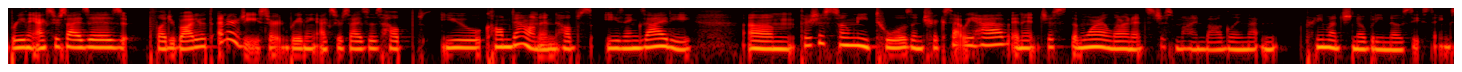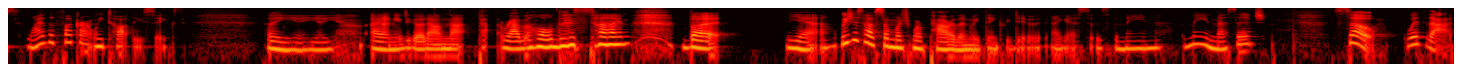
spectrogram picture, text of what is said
breathing exercises, flood your body with energy. Certain breathing exercises help you calm down and helps ease anxiety. Um, there's just so many tools and tricks that we have, and it just the more I learn, it's just mind boggling that n- pretty much nobody knows these things. Why the fuck aren't we taught these things? Ay, ay, ay. I don't need to go down that rabbit hole this time, but yeah, we just have so much more power than we think we do. I guess is the main the main message. So with that,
